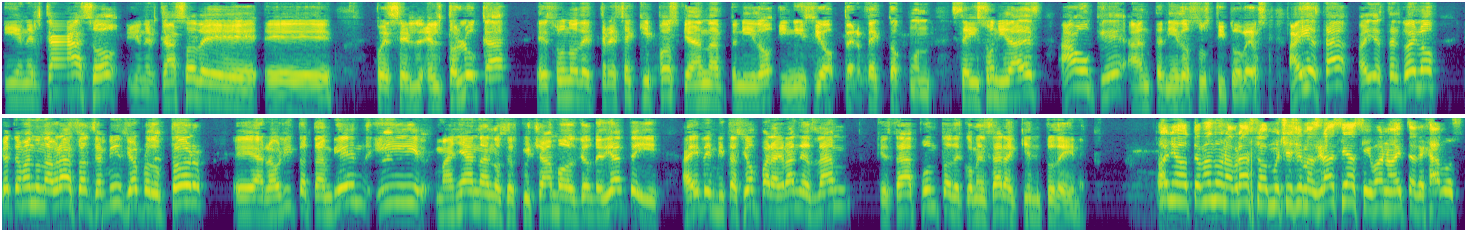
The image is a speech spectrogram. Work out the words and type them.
Y en el caso, y en el caso de eh, pues el Toluca, es uno de tres equipos que han tenido inicio perfecto con seis unidades, aunque han tenido sus titubeos. Ahí está, ahí está el duelo. Yo te mando un abrazo, Anselmín, señor productor, eh, a Raulito también, y mañana nos escuchamos, Dios mediante, y ahí la invitación para Grand Slam, que está a punto de comenzar aquí en TUDN. Toño, te mando un abrazo, muchísimas gracias, y bueno, ahí te dejamos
